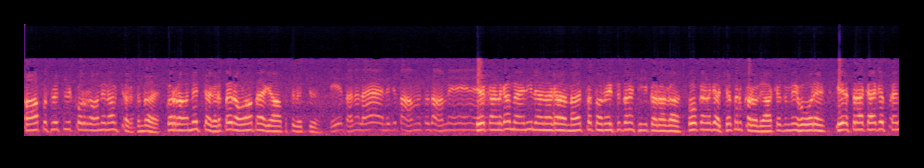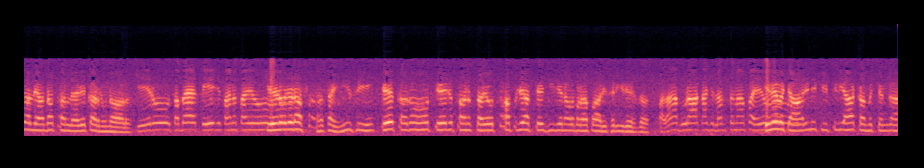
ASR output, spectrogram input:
ਆਪਸ ਵਿੱਚ ਹੀ ਕੁਰਾਨ ਨਾਲ ਝਗੜਦਾ ਹੈ। ਕੁਰਾਨ ਨੇ ਝਗੜ ਪਏ ਰੌਲਾ ਪੈ ਗਿਆ ਆਪਸ ਵਿੱਚ। ਇਹ ਤਨ ਲੈ ਨਿਜ ਧਾਮ ਸੁਧਾਨੇ। ਇਹ ਕਹਿਣ ਲੱਗਾ ਮੈਂ ਨਹੀਂ ਲੈਣਾਗਾ ਮੈਂ ਤਾਂ ਤੁਹਾਨੂੰ ਇਸੇ ਤਰ੍ਹਾਂ ਠੀਕ ਕਰਾਂਗਾ। ਉਹ ਕਹਿਣ ਲੱਗਾ ਅੱਛਾ ਤੈਨੂੰ ਘਰੋਂ ਲਿਆ ਕੇ ਦਿੰਦੇ ਹੋਰ? ਇਸ ਤਰ੍ਹਾਂ ਕਹਿ ਕੇ ਪਹਿਲਾਂ ਲਿਆਂਦਾ ਤਾਂ ਲੈ ਕੇ ਘਰ ਨੂੰ ਨਾਲ। ਚੇਰੋ ਤਬੈ ਤੇਜ ਤਨ ਤਯੋ ਕਿਹੜੋ ਜਿਹੜਾ ਹਸੈਨੀ ਸੀ ਇਹ ਤਦੋਂ ਤੇਜ ਤਨ ਤਇਓ ਤਪ ਗਿਆ ਤੇਜੀ ਦੇ ਨਾਲ ਬੜਾ ਭਾਰੀ ਸਰੀਰ ਇਸ ਦਾ। ਭਲਾ ਬੁਰਾ ਕਛ ਲਖਤ ਨਾ ਭਇਓ। ਇਹਨੇ ਵਿਚਾਰ ਹੀ ਨਹੀਂ ਕੀਤੀ ਵੀ ਆਹ ਕੰਮ ਚੰਗਾ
